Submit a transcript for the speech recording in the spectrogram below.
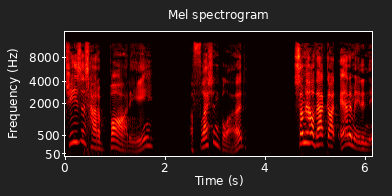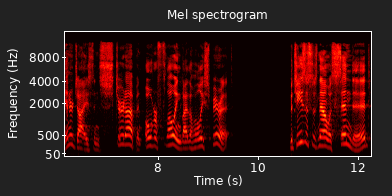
Jesus had a body of flesh and blood. Somehow that got animated and energized and stirred up and overflowing by the Holy Spirit. But Jesus is now ascended,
